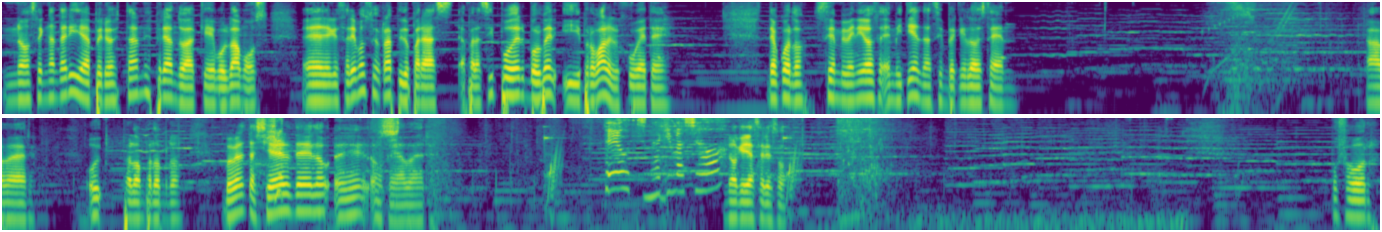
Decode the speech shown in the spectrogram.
Nos encantaría, pero están esperando a que volvamos. Eh, regresaremos rápido para, para así poder volver y probar el juguete. De acuerdo, sean bienvenidos en mi tienda siempre que lo deseen. A ver... Uy, perdón, perdón, perdón. Voy al taller de lo... Eh, ok, a ver. No quería hacer eso. Por favor,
